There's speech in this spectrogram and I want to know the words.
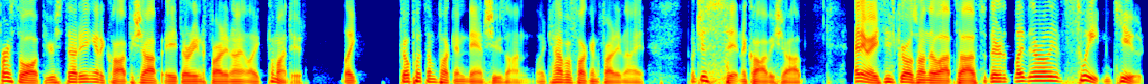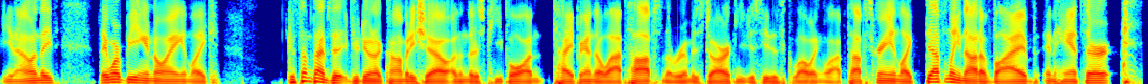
First of all, if you're studying at a coffee shop at 8.30 on a Friday night, like, come on, dude. Like, go put some fucking dance shoes on. Like, have a fucking Friday night. Don't just sit in a coffee shop. Anyways, these girls are on their laptops, but they're like they're really sweet and cute, you know, and they they weren't being annoying and like because sometimes if you're doing a comedy show and then there's people on typing on their laptops and the room is dark and you just see this glowing laptop screen, like definitely not a vibe enhancer.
